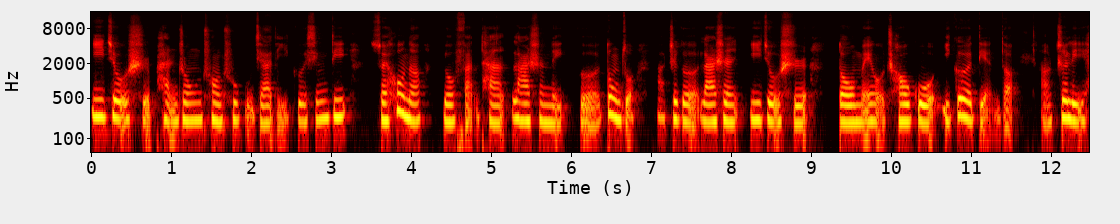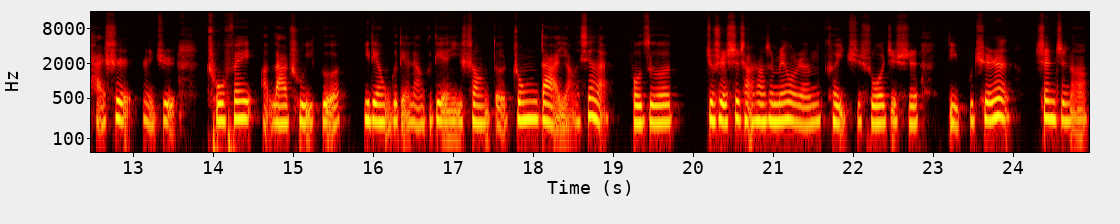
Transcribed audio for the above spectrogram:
依旧是盘中创出股价的一个新低，随后呢有反弹拉升的一个动作啊，这个拉升依旧是都没有超过一个点的。啊，这里还是那句，除非啊拉出一个一点五个点、两个点以上的中大阳线来，否则就是市场上是没有人可以去说这是底部确认，甚至呢，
